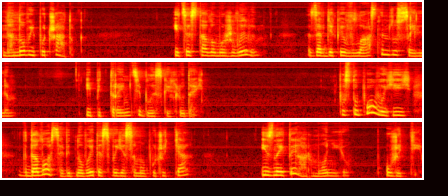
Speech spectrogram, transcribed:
на новий початок, і це стало можливим завдяки власним зусиллям і підтримці близьких людей. Поступово їй вдалося відновити своє самопочуття і знайти гармонію у житті.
